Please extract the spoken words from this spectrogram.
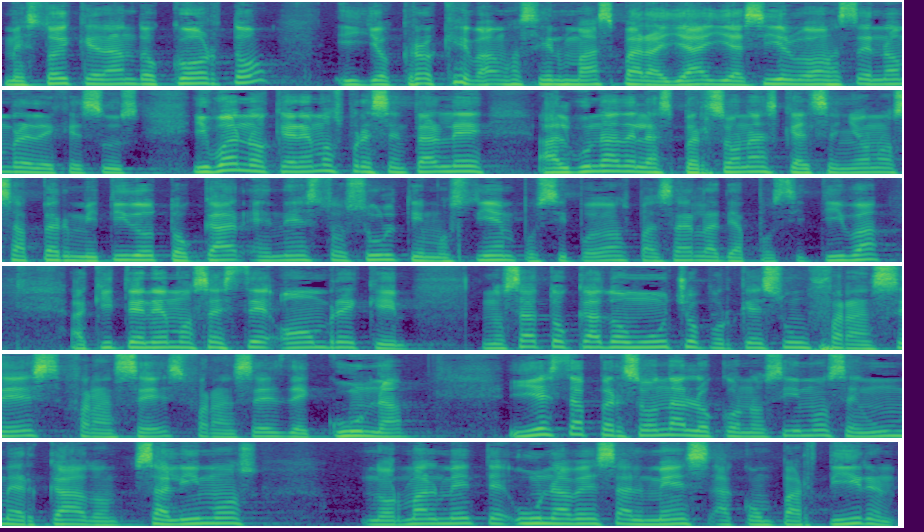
me estoy quedando corto y yo creo que vamos a ir más para allá y así vamos a hacer en nombre de Jesús. Y bueno, queremos presentarle a alguna de las personas que el Señor nos ha permitido tocar en estos últimos tiempos. Si podemos pasar la diapositiva. Aquí tenemos a este hombre que nos ha tocado mucho porque es un francés, francés, francés de cuna. Y esta persona lo conocimos en un mercado. Salimos normalmente una vez al mes a compartir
